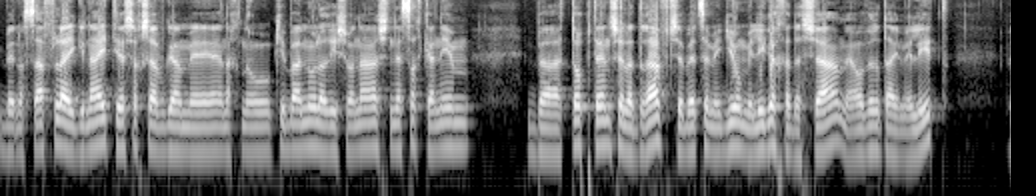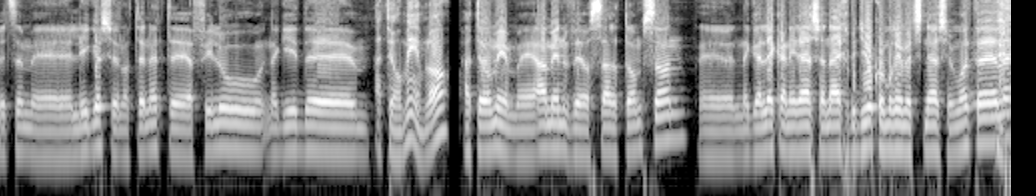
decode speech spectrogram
בנוסף לאיגנייט, יש עכשיו גם, אה, אנחנו קיבלנו לראשונה שני שחקנים בטופ 10 של הדראפט, שבעצם הגיעו מליגה חדשה, מהאוברטיים אליט. בעצם אה, ליגה שנותנת אה, אפילו, נגיד, אה, התאומים, לא? התאומים, אה, אמן ואוסר תומפסון. אה, נגלה כנראה השנה איך בדיוק אומרים את שני השמות האלה.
